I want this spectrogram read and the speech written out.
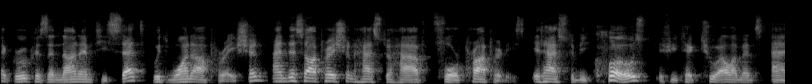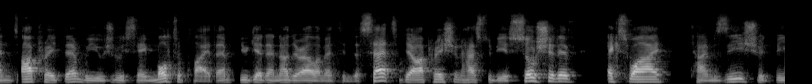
A group is a non-empty set with one operation, and this operation has to have four properties. It has to be closed. If you take two elements and operate them, we usually say multiply them, you get another element in the set. The operation has to be associative, xy times z should be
